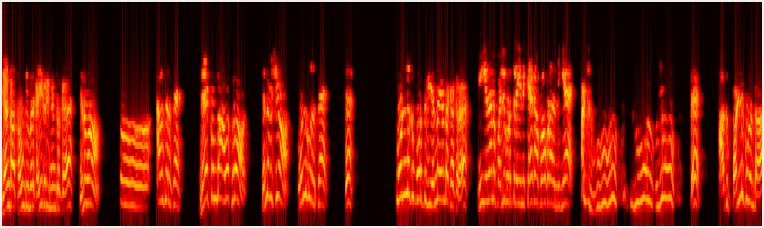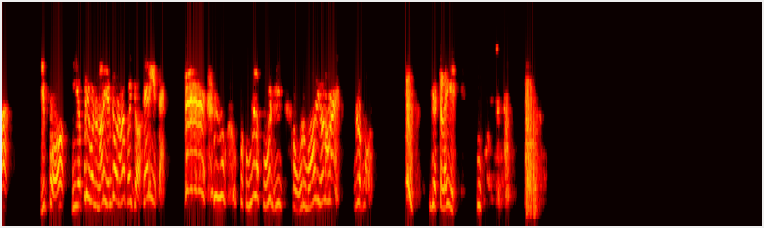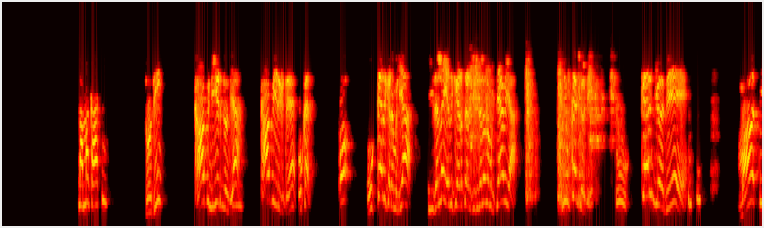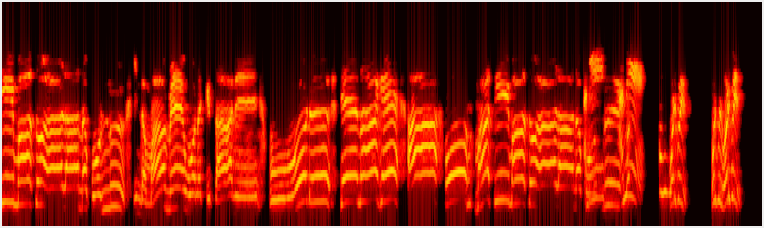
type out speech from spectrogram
ஏன்டா சவுண்டி மேல கை கட்டி நின்று என்ன வேணும்? ஓ, அவசரம் சார். நேக்கும் தான் அவசரம். என்ன விஷயம்? ஒண்ணுக்கு ஒரு சார். ஒண்ணுக்கு போறதுக்கு என்ன ஏன்டா கேக்குற? நீங்க தானே பள்ளிக்கூடத்துல என்ன கேட்காம போக கூடாது நீங்க ஐயோ, ஐயோ, ஐயோ. டேய், அது பள்ளிக்கூடம்டா. இப்போ நீ எப்படி வேணும்னாலும் எங்க வேணாலும் போய்க்கோ. சரிங்க சார். உள்ள போடி ஒரு மாதிரி உள்ள போ. எட்டலை. நம்ம காசி ஜோதி காபி நீ எடுத்து வந்தியா? காபி இருக்குது உட்கார். ஓ உட்காரு கிடம இல்லையா? இதெல்லாம் எதுக்கு இடத்த அடிச்சு இதெல்லாம் நமக்கு தேவையா? நீ உட்கார் ஜோதி. உட்கார் ஜோதி. மாசி மாசம் ஆளான பொண்ணு இந்த மாமே உனக்கு தானே. பூவோடு தேனாக ஆ ஓ மாசி மாசம் ஆளான பொண்ணு. ஓடி போயிரு ஓடி போயிரு ஓடி போயிரு.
